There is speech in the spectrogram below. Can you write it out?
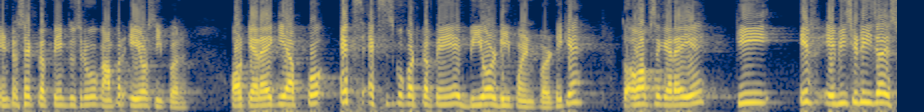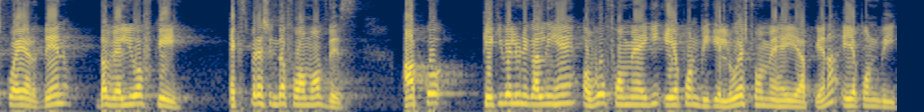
इंटरसेक्ट करते हैं एक दूसरे को कहाँ पर? ए और सी पर। और कह रहा है कि आपको एक्स एक्सिस को कट करते हैं ये बी और डी पॉइंट पर, ठीक है? तो अब आपसे कह रहा है ये कि if ABCD is a square then the value of k express in the form of this आपको के की वैल्यू निकालनी है और वो फॉर्म में आएगी ए अपॉन बी के लोएस्ट फॉर्म में है ये आपके ना? ए अपॉन बी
